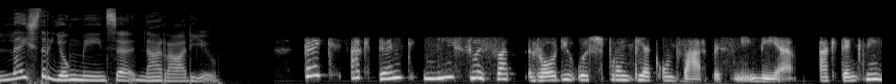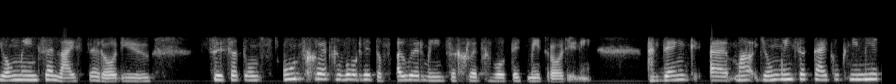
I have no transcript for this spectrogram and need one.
Luister jong mense na radio? Kyk, ek dink nie soos wat radio oorspronklik ontwerp is nie. Nee, ek dink nie jong mense luister radio soos wat ons ons groot geword het of ouer mense groot geword het met radio nie. Ek dink uh, maar jong mense kyk ook nie meer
